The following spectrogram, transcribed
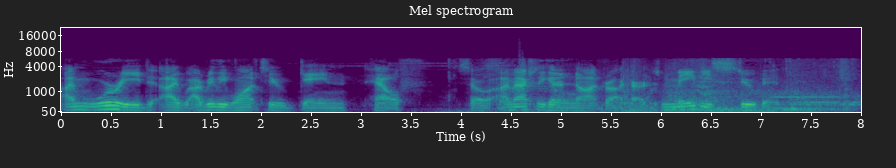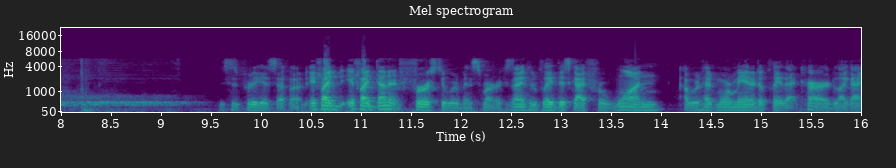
I'm worried. I, I really want to gain health, so I'm actually going to not draw a card. It's maybe stupid. This is pretty good stuff. If I if I'd done it first, it would have been smarter because then I could have played this guy for one. I would have had more mana to play that card. Like I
